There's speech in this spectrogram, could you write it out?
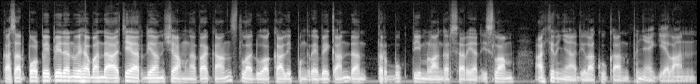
Kasat Pol PP dan WH Banda Aceh Ardian Syah mengatakan setelah dua kali penggerebekan dan terbukti melanggar syariat Islam, akhirnya dilakukan penyegelan.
